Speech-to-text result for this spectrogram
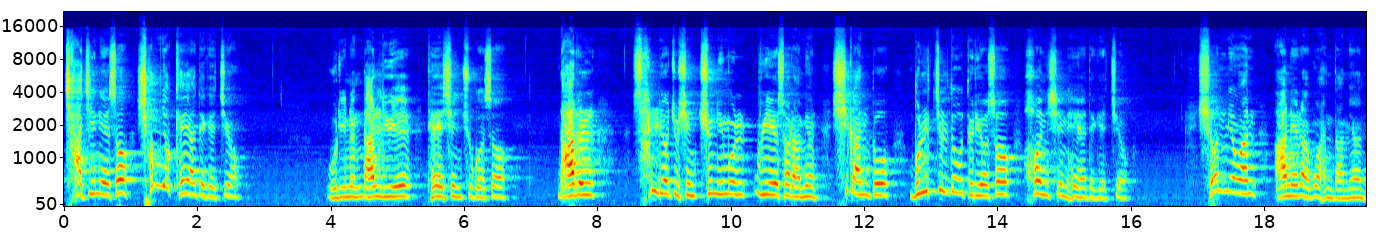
자진해서 협력해야 되겠죠. 우리는 날 위해 대신 죽어서 나를 살려주신 주님을 위해서라면 시간도 물질도 들여서 헌신해야 되겠죠. 현명한 아내라고 한다면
